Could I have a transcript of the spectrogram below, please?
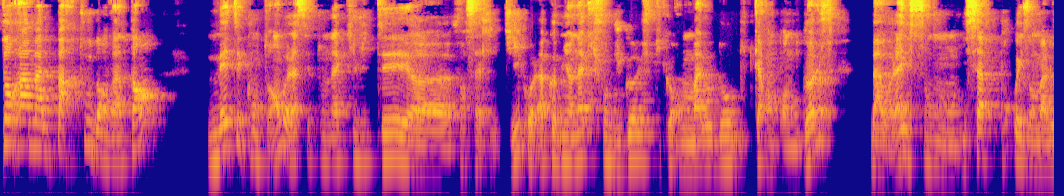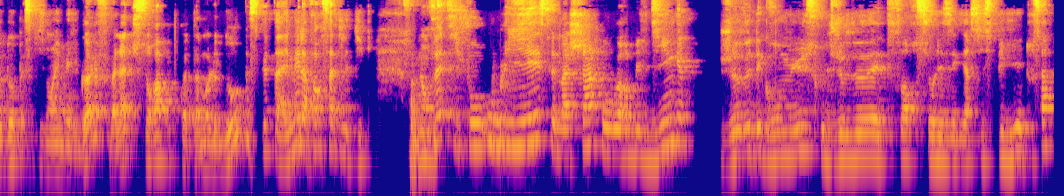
T'auras mal partout dans 20 ans, mais t'es content. Voilà, c'est ton activité euh, force athlétique. Voilà, comme il y en a qui font du golf puis qui auront mal au dos au bout de 40 ans de golf bah voilà, ils sont, ils savent pourquoi ils ont mal au dos parce qu'ils ont aimé le golf. Bah là, tu sauras pourquoi tu as mal au dos parce que tu as aimé la force athlétique. Mais en fait, il faut oublier ce machin power building. Je veux des gros muscles, je veux être fort sur les exercices piliers, tout ça.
